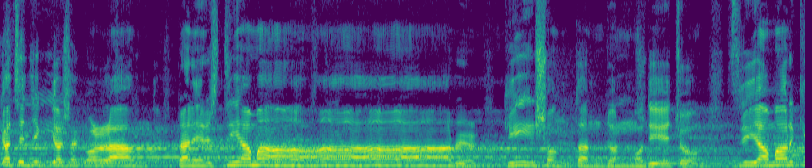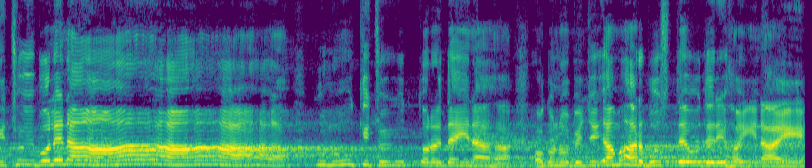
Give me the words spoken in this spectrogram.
কাছে জিজ্ঞাসা করলাম, প্রাণের স্ত্রী আমার? কি সন্তান জন্ম দিয়েছ? স্ত্রী আমার কিছুই বলে না। কোনো কিছুই উত্তর দেয় না। অগণবিজি আমার বুঝতেও দেরি হয় নাই।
